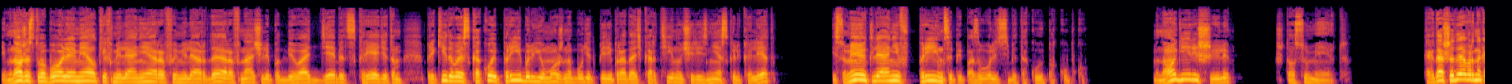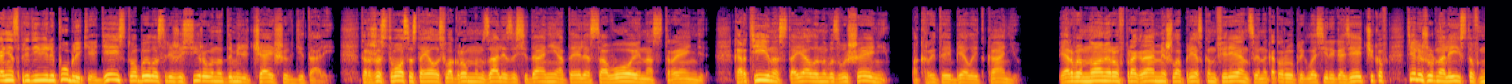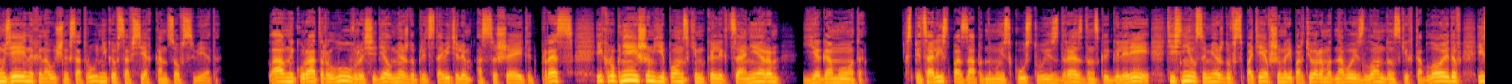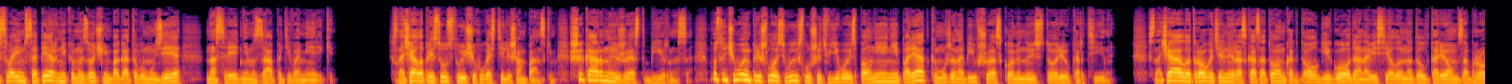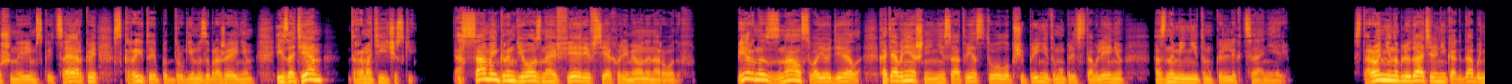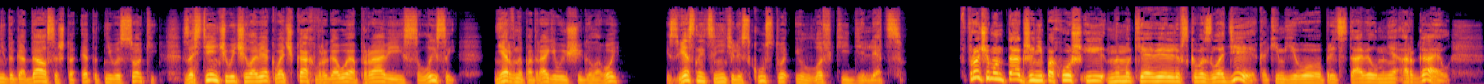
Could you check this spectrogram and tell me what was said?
и множество более мелких миллионеров и миллиардеров начали подбивать дебет с кредитом, прикидывая, с какой прибылью можно будет перепродать картину через несколько лет, и сумеют ли они в принципе позволить себе такую покупку. Многие решили, что сумеют. Когда шедевр наконец предъявили публике, действо было срежиссировано до мельчайших деталей. Торжество состоялось в огромном зале заседаний отеля «Савой» на Стрэнде. Картина стояла на возвышении, покрытая белой тканью. Первым номером в программе шла пресс-конференция, на которую пригласили газетчиков, тележурналистов, музейных и научных сотрудников со всех концов света. Главный куратор Лувра сидел между представителем Associated Press и крупнейшим японским коллекционером Ягамото. Специалист по западному искусству из Дрезденской галереи теснился между вспотевшим репортером одного из лондонских таблоидов и своим соперником из очень богатого музея на Среднем Западе в Америке. Сначала присутствующих угостили шампанским. Шикарный жест Бирнеса, после чего им пришлось выслушать в его исполнении порядком уже набившую оскоменную историю картины. Сначала трогательный рассказ о том, как долгие годы она висела над алтарем в заброшенной римской церкви, скрытая под другим изображением, и затем драматический, о самой грандиозной афере всех времен и народов. Бирнес знал свое дело, хотя внешне не соответствовал общепринятому представлению о знаменитом коллекционере. Сторонний наблюдатель никогда бы не догадался, что этот невысокий, застенчивый человек в очках в роговой оправе и с лысой, нервно подрагивающей головой, известный ценитель искусства и ловкий делец. Впрочем, он также не похож и на макиавеллевского злодея, каким его представил мне Аргайл,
